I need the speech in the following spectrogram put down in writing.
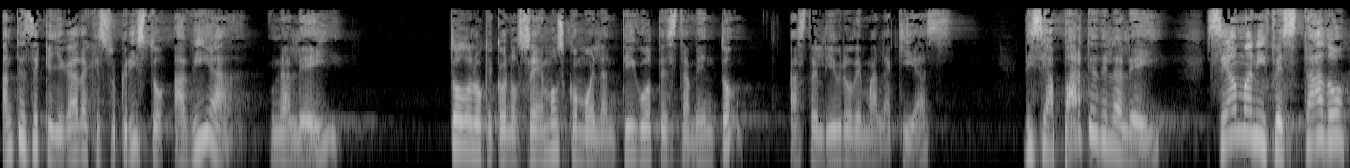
antes de que llegara Jesucristo, había una ley, todo lo que conocemos como el Antiguo Testamento, hasta el libro de Malaquías. Dice, aparte de la ley, se ha manifestado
